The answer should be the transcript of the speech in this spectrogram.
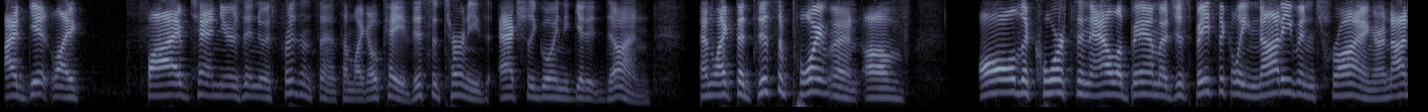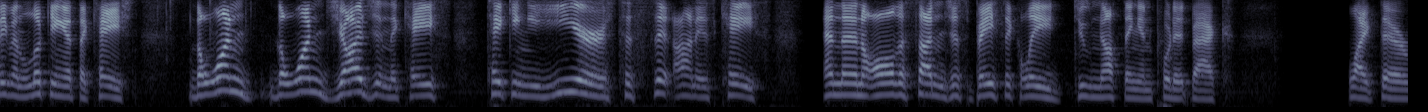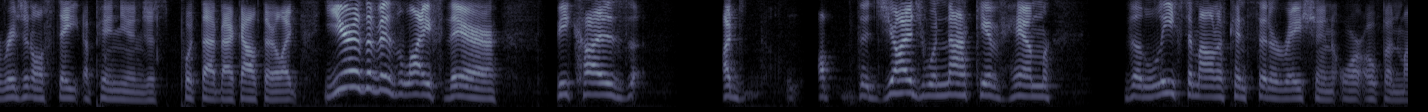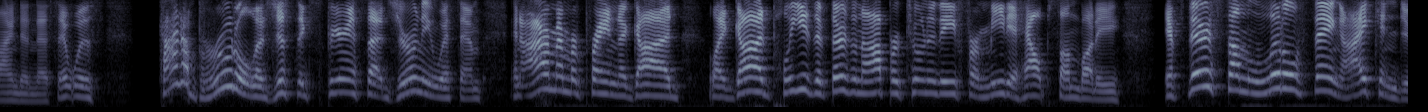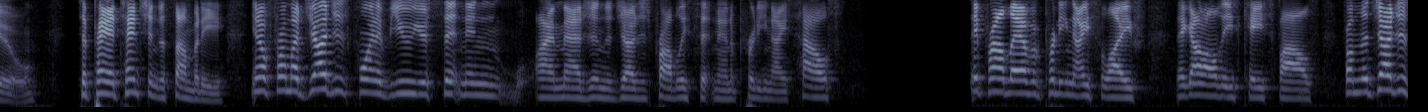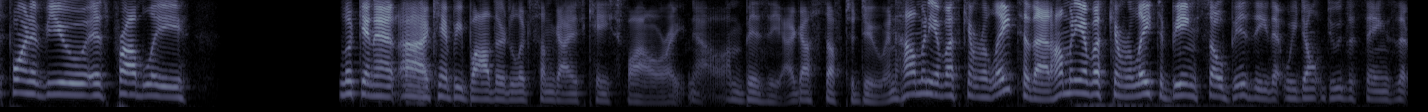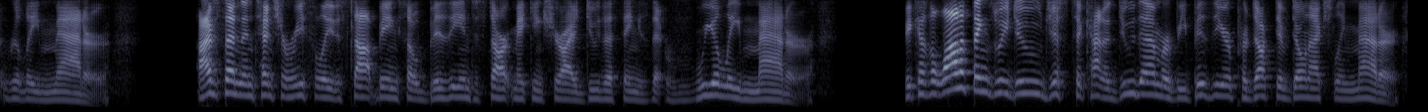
I'd get, like, five, ten years into his prison sentence. I'm like, okay, this attorney's actually going to get it done. And, like, the disappointment of all the courts in Alabama just basically not even trying or not even looking at the case. The one, the one judge in the case taking years to sit on his case and then all of a sudden just basically do nothing and put it back like their original state opinion just put that back out there like years of his life there because a, a, the judge would not give him the least amount of consideration or open-mindedness. It was kind of brutal to just experience that journey with him. And I remember praying to God, like, God, please, if there's an opportunity for me to help somebody, if there's some little thing I can do to pay attention to somebody, you know, from a judge's point of view, you're sitting in, I imagine the judge is probably sitting in a pretty nice house. They probably have a pretty nice life. They got all these case files. From the judge's point of view, is probably looking at, ah, I can't be bothered to look some guy's case file right now. I'm busy. I got stuff to do. And how many of us can relate to that? How many of us can relate to being so busy that we don't do the things that really matter? I've set an intention recently to stop being so busy and to start making sure I do the things that really matter. Because a lot of things we do just to kind of do them or be busy or productive don't actually matter.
